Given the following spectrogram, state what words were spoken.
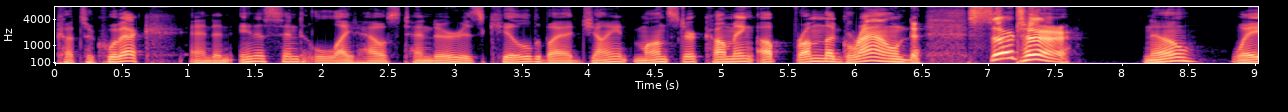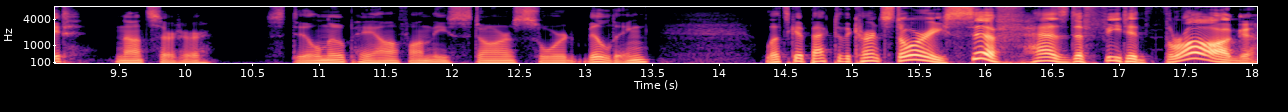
Cut to Quebec, and an innocent lighthouse tender is killed by a giant monster coming up from the ground. Surtur! No, wait, not Surtur. Still no payoff on the Star Sword building. Let's get back to the current story. Sif has defeated Throg.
